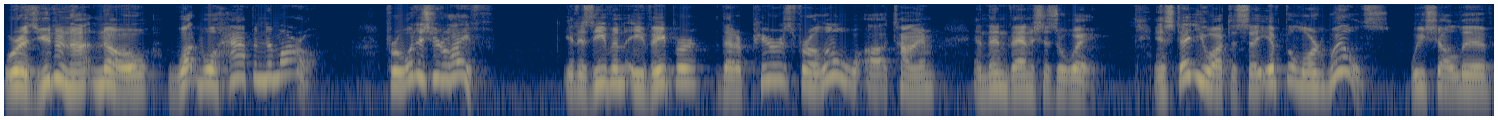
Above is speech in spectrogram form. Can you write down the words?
Whereas you do not know what will happen tomorrow. For what is your life? It is even a vapor that appears for a little uh, time and then vanishes away. Instead, you ought to say, If the Lord wills, we shall live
